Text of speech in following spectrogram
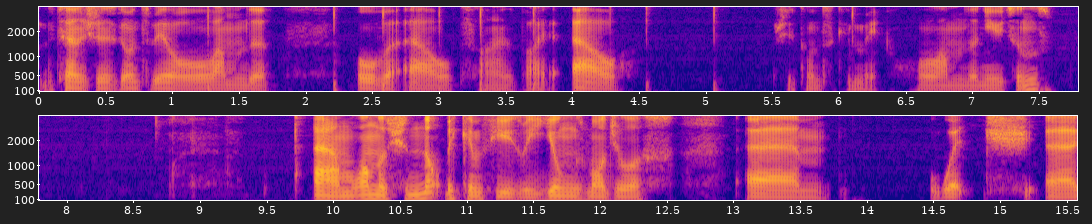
the tension is going to be lambda over L times by L, which is going to give me lambda newtons. And lambda should not be confused with Young's modulus, um, which uh,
